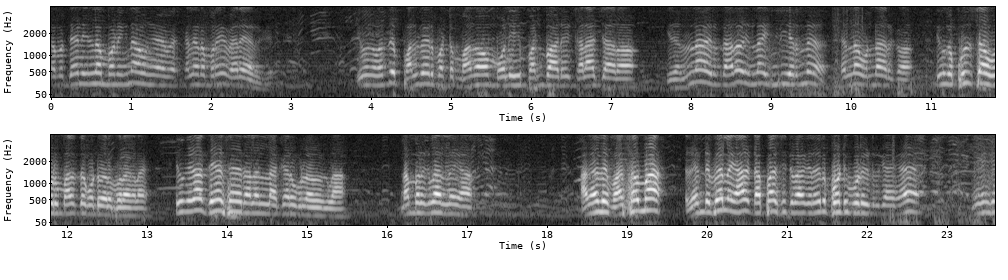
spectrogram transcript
நம்ம தேனியெல்லாம் போனீங்கன்னா அவங்க கல்யாண முறையே வேறையா இருக்கு. இவங்க வந்து பல்வேறுபட்ட மதம் மொழி பண்பாடு கலாச்சாரம் இதெல்லாம் இருந்தாலும் எல்லாம் இந்தியர்னு எல்லாம் ஒன்னா இருக்கும். இவங்க புதுசா ஒரு மதத்தை கொண்டு வர போறாங்களே. இவங்க தான் தேச நலன்ல அக்கறை உள்ளவங்களா? நம்மளுக்குலாம் இல்லையா? அதாவது வசமா ரெண்டு பேர்ல யாரும் டெபாசிட் வாங்குறதுன்னு போட்டி போட்டுக்கிட்டு இருக்காங்க. நீங்க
